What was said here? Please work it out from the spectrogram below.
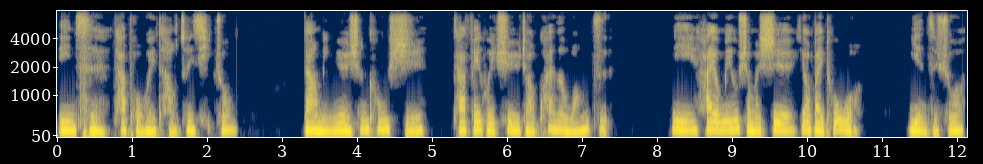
因此，他颇为陶醉其中。当明月升空时，他飞回去找快乐王子。你还有没有什么事要拜托我？燕子说：“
